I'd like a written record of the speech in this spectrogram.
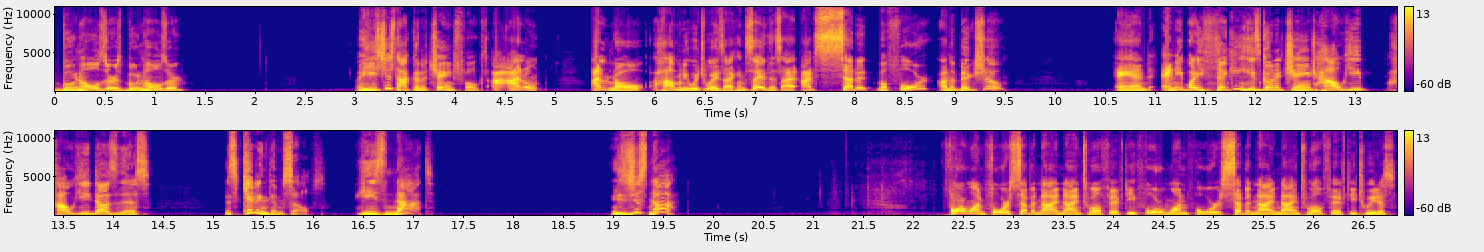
Budenholzer is Budenholzer. He's just not going to change, folks. I, I, don't. I don't know how many which ways I can say this. I, I've said it before on the Big Show, and anybody thinking he's going to change how he how he does this is kidding themselves. He's not. He's just not. 414 799 1250. 414 799 1250. Tweet us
